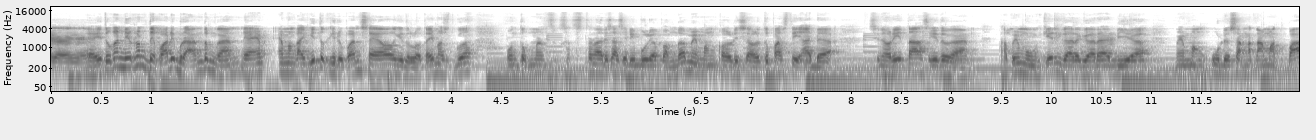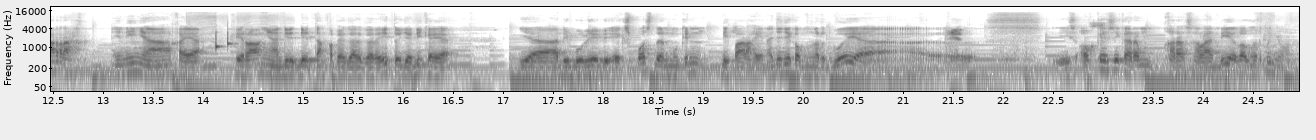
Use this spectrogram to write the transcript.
iya iya. ya itu kan dia kan tiap hari berantem kan? Ya em- emang kayak gitu kehidupan sel gitu loh. Tapi maksud gua untuk standarisasi dibully apa enggak memang kalau di sel itu pasti ada senioritas gitu kan. Tapi mungkin gara-gara dia memang udah sangat amat parah ininya kayak viralnya ditangkap ya gara-gara itu. Jadi kayak ya dibully diekspos dan mungkin diparahin aja. Jadi kalau menurut gue ya is oke sih karena karena kesalahan dia. Kalau menurut gimana?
